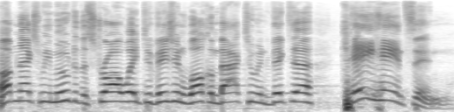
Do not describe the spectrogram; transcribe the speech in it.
Up next, we move to the strawweight division. Welcome back to Invicta, Kay Hansen.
